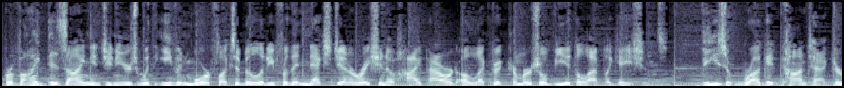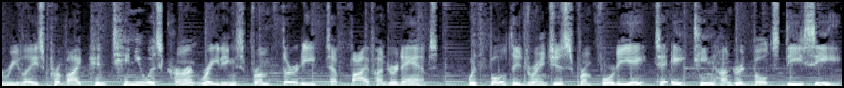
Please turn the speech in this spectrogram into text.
provide design engineers with even more flexibility for the next generation of high powered electric commercial vehicle applications. These rugged contactor relays provide continuous current ratings from 30 to 500 amps with voltage ranges from 48 to 1800 volts DC,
